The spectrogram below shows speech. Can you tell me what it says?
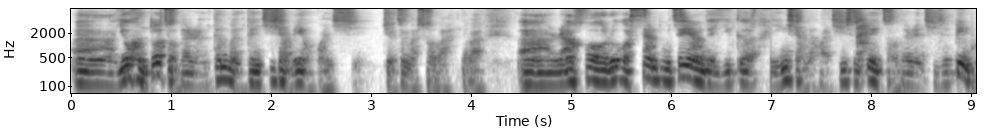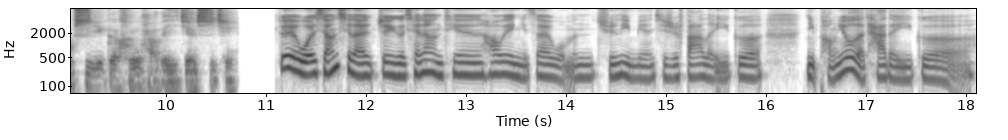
嗯，有很多走的人根本跟绩效没有关系，就这么说吧，对吧？啊，然后如果散布这样的一个影响的话，其实对走的人其实并不是一个很好的一件事情。对，我想起来这个前两天哈维你在我们群里面其实发了一个你朋友的他的一个。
